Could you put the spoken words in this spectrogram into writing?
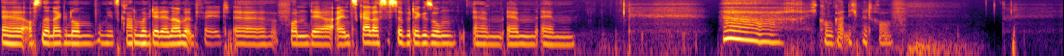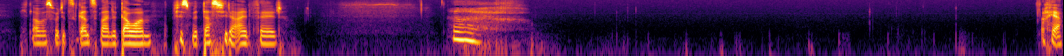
äh, auseinandergenommen, wo mir jetzt gerade mal wieder der Name empfällt. Äh, von der einen Skylar Sister wird er gesungen. Ähm, ähm, ähm. Ach, ich komme gerade nicht mehr drauf. Ich glaube, es wird jetzt eine ganze Weile dauern, bis mir das wieder einfällt. Ach. Ach ja,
